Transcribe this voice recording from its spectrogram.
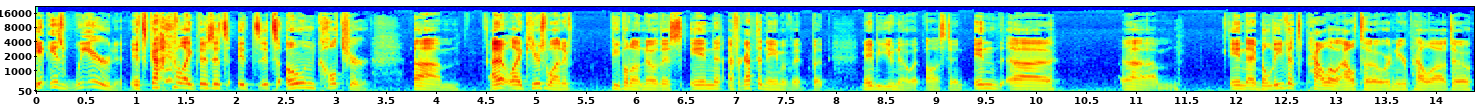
It is weird. It's got like there's its its its own culture. Um, I don't like. Here's one. If people don't know this, in I forgot the name of it, but maybe you know it, Austin. In uh, um, in I believe it's Palo Alto or near Palo Alto.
